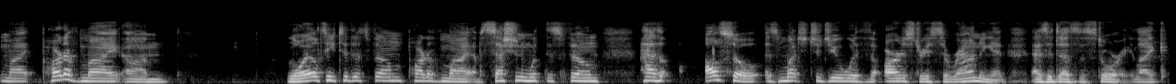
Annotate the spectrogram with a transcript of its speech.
my part of my um loyalty to this film part of my obsession with this film has also as much to do with the artistry surrounding it as it does the story. Like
